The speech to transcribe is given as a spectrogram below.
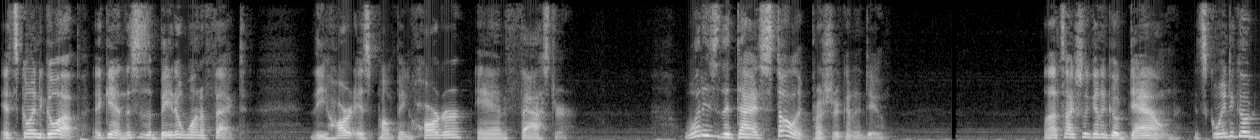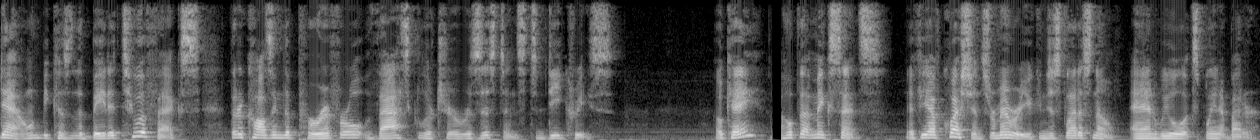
It's going to go up. Again, this is a beta 1 effect. The heart is pumping harder and faster. What is the diastolic pressure going to do? Well, that's actually going to go down. It's going to go down because of the beta 2 effects that are causing the peripheral vasculature resistance to decrease. Okay? I hope that makes sense. If you have questions, remember you can just let us know and we will explain it better.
